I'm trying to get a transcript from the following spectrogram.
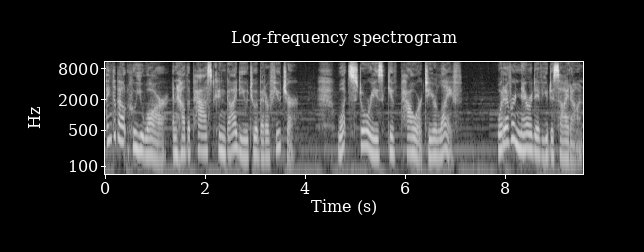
Think about who you are and how the past can guide you to a better future. What stories give power to your life? Whatever narrative you decide on,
